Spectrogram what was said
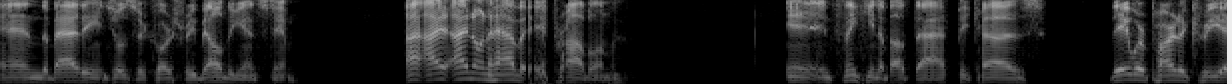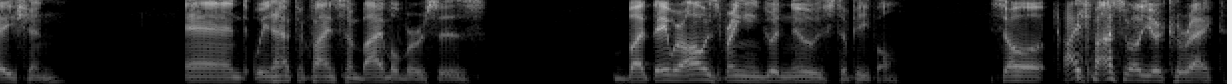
and the bad angels, of course, rebelled against him. I, I, I don't have a problem in, in thinking about that because they were part of creation, and we'd have to find some Bible verses, but they were always bringing good news to people. So I- it's possible you're correct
